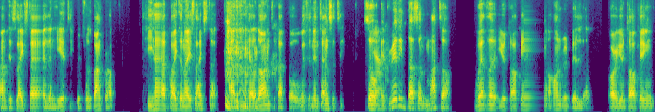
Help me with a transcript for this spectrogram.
and his lifestyle in Haiti, which was bankrupt, he had quite a nice lifestyle, and he held on to that goal with an intensity. So yeah. it really doesn't matter whether you're talking 100 billion or you're talking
